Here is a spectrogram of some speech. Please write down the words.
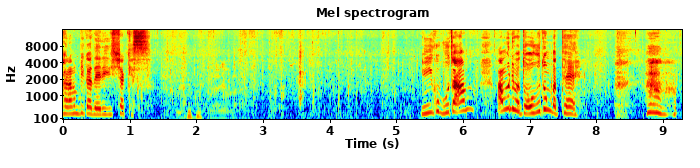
가랑비가 내리기 시작했어. 이거 모자 아무, 아무리 봐도 어부동 같아.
